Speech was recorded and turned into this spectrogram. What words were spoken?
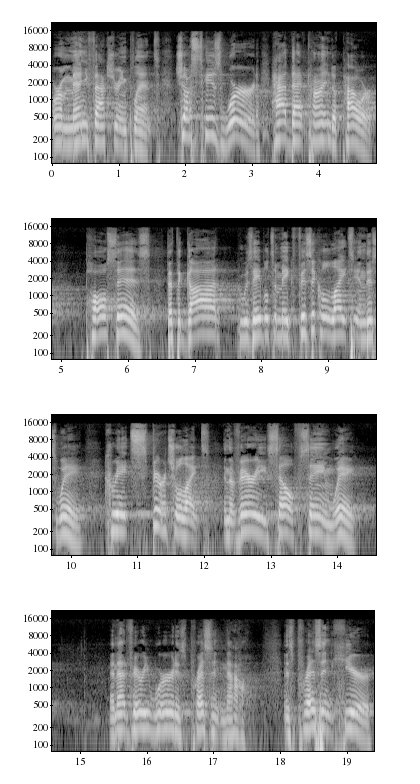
or a manufacturing plant. Just His Word had that kind of power. Paul says that the God who is able to make physical light in this way creates spiritual light in the very self same way. And that very word is present now and is present here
